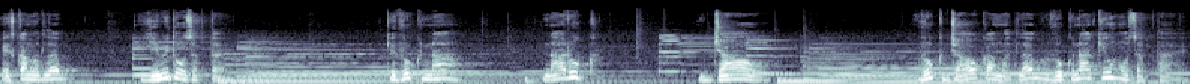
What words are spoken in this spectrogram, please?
इसका मतलब ये भी तो हो सकता है कि रुक ना ना रुक, जाओ। रुक जाओ का मतलब रुकना क्यों हो सकता है?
